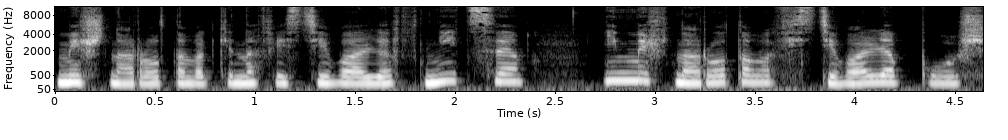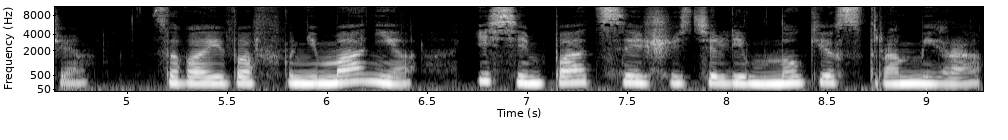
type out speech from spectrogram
Международного кинофестиваля в Ницце и Международного фестиваля Польши, завоевав внимание и симпатии жителей многих стран мира.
